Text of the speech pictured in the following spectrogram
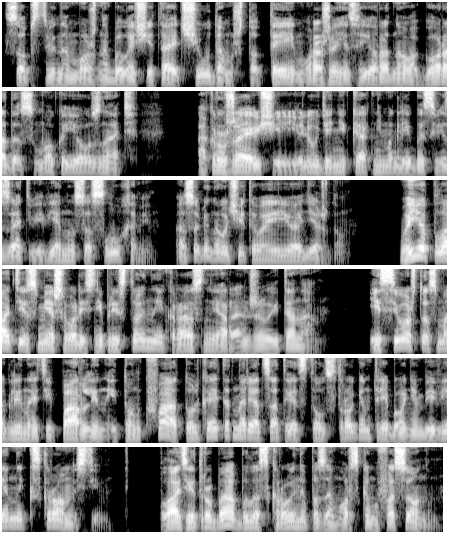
Собственно, можно было считать чудом, что Тейм, уроженец ее родного города, смог ее узнать. Окружающие ее люди никак не могли бы связать Вивену со слухами, особенно учитывая ее одежду. В ее платье смешивались непристойные красные и оранжевые тона. Из всего, что смогли найти Парлин и Тонгфа, только этот наряд соответствовал строгим требованиям Вивенны к скромности. Платье-труба было скроено по заморскому фасону,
